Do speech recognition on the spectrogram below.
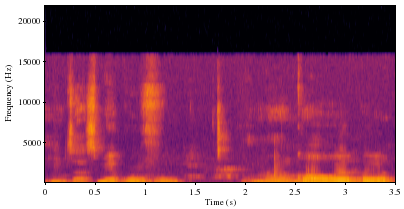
Muzasi meguvhu maoko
